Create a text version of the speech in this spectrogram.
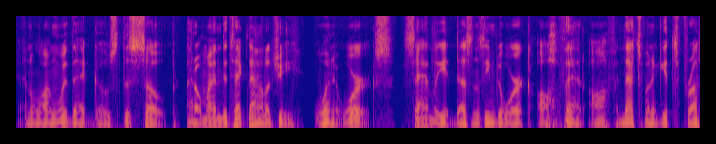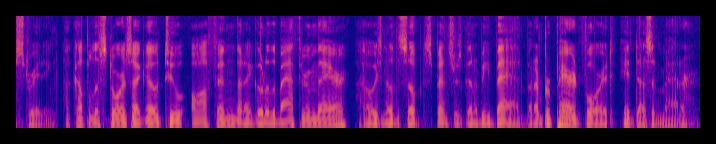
And along with that goes the soap. I don't mind the technology when it works. Sadly, it doesn't seem to work all that often. That's when it gets frustrating. A couple of stores I go to often that I go to the bathroom there, I always know the soap dispenser is going to be bad, but I'm prepared for it. It doesn't matter.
